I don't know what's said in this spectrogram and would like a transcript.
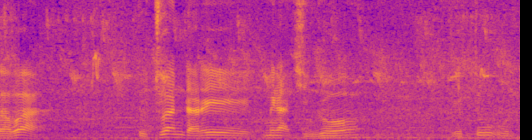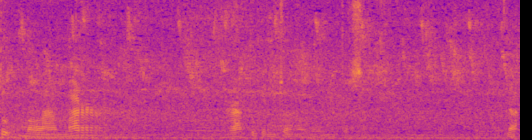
bahwa tujuan dari Minak Jinggo itu untuk melamar Ratu Kencono tersebut. Nah,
